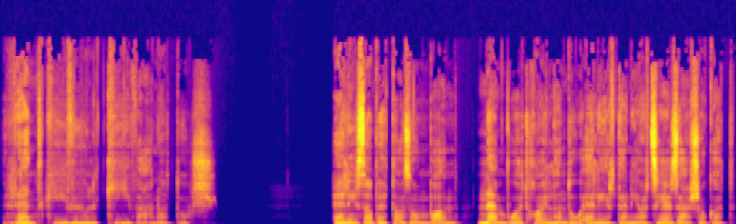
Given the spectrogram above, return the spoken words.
rendkívül kívánatos. Elizabeth azonban nem volt hajlandó elérteni a célzásokat,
